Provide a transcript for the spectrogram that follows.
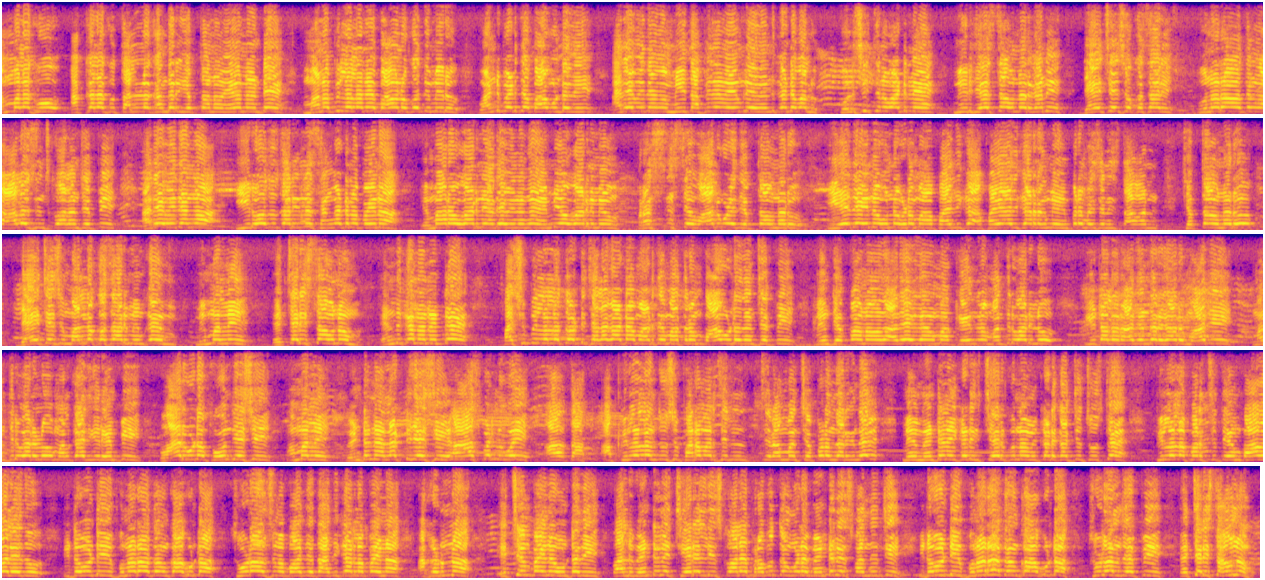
అమ్మలకు అక్కలకు తల్లులకు అందరికి చెప్తాను. ఏమనంటే మన పిల్లలనే భావన కొద్ది మీరు వండి పెడితే బాగుంటుంది. అదే విధంగా మీ తప్పిదం ఏం లేదు. ఎందుకంటే వాళ్ళు కొలిసిచ్చిన వాటినే మీరు చేస్తూ ఉన్నారు కానీ దయచేసి ఒకసారి పునరావృతంగా ఆలోచించుకోవాలని చెప్పి అదేవిధంగా ఈ రోజు జరిగిన సంఘటన పైన ఎంఆర్ఓ గారిని అదే విధంగా ఎంఈఓ గారిని మేము ప్రశ్నిస్తే వాళ్ళు కూడా చెప్తా ఉన్నారు. ఏదైనా ఉన్నా కూడా మా పై పై అధికారులకు మేము ఇన్ఫర్మేషన్ ఇస్తామని చెప్తా ఉన్నారు. దయచేసి మళ్ళొకసారి మేము మిమ్మల్ని హెచ్చరిస్తా ఉన్నాం. ఎందుకనంటే పసిపిల్లలతోటి చెలగాట మాడితే మాత్రం బాగుండదని చెప్పి మేము చెప్పాము. అదేవిధంగా మా కేంద్ర మంత్రివారులు ఈటల రాజేందర్ గారు మాజీ మంత్రివారులు మల్కాజ్గిరి ఎంపీ వారు కూడా ఫోన్ చేసి మమ్మల్ని వెంటనే అలర్ట్ చేసి ఆ హాస్పిటల్కి పోయి ఆ త- ఆ పిల్లలను చూసి పరామర్శించి రమ్మని చెప్పడం జరిగింది. మేము వెంటనే ఇక్కడికి చేరుకున్నాం. ఇక్కడికి వచ్చి చూస్తే పిల్లల పరిస్థితి ఏం బాగలేదు. ఇటువంటి పునరావృతం కాకుండా చూడాల్సిన బాధ్యత అధికారుల పైన అక్కడున్న హెచ్ఎం పైన ఉంటది. వాళ్ళు వెంటనే చర్యలు తీసుకోవాలి. ప్రభుత్వం కూడా వెంటనే స్పందించి ఇటువంటి పునరావృతం కాకుండా చూడాలని చెప్పి హెచ్చరిస్తా ఉన్నాం.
